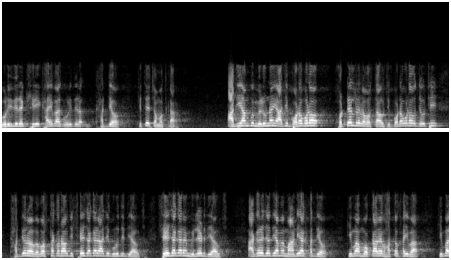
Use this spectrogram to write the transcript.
ଗୁଡ଼ିଦିରେ କ୍ଷୀରି ଖାଇବା ଗୁଡ଼ିଦିର ଖାଦ୍ୟ କେତେ ଚମତ୍କାର। ଆଜି ଆମକୁ ମିଳୁନାହିଁ ଆଜି ବଡ଼ ବଡ଼ ହୋଟେଲରେ ବ୍ୟବସ୍ଥା ହେଉଛି ବଡ଼ ବଡ଼ ଯେଉଁଠି ଖାଦ୍ୟର ବ୍ୟବସ୍ଥା କରାହେଉଛି ସେ ଜାଗାରେ ଆଜି ଗୁରୁଦି ଦିଆହେଉଛି ସେ ଜାଗାରେ ମିଲେଟ୍ ଦିଆହେଉଛି। ଆଗରେ ଯଦି ଆମେ ମାଣ୍ଡିଆ ଖାଦ୍ୟ କିମ୍ବା ମକାରେ ଭାତ ଖାଇବା କିମ୍ବା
